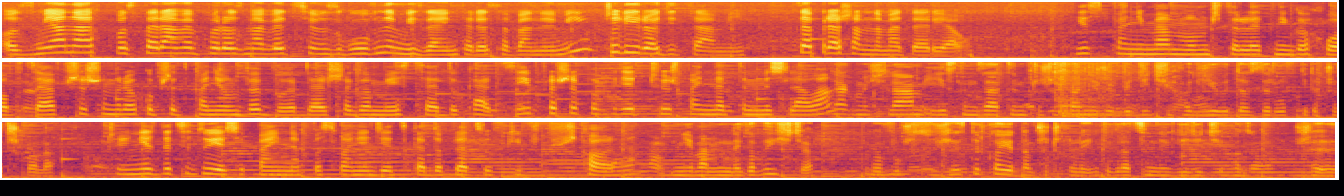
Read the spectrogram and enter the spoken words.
O zmianach postaramy porozmawiać się z głównymi zainteresowanymi, czyli rodzicami. Zapraszam na materiał. Jest Pani mamą czteroletniego chłopca. W przyszłym roku przed Panią wybór dalszego miejsca edukacji. Proszę powiedzieć, czy już Pani nad tym myślała? Tak, myślałam i jestem za tym, proszę Pani, żeby dzieci chodziły do zerówki, do przedszkola. Czyli nie zdecyduje się Pani na posłanie dziecka do placówki w szkole? No, nie mam innego wyjścia, bo w jest tylko jedno przedszkole integracyjne, gdzie dzieci chodzą przy,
